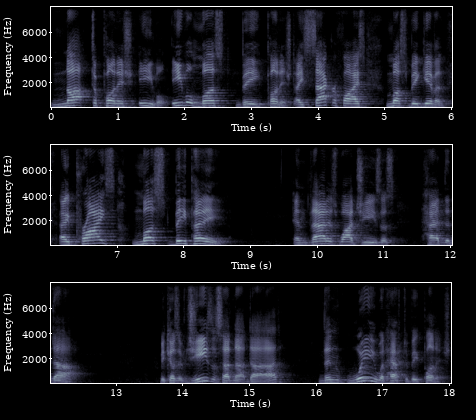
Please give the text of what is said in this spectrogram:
not to punish evil. Evil must be punished. A sacrifice must be given. A price must be paid. And that is why Jesus had to die. Because if Jesus had not died, then we would have to be punished.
